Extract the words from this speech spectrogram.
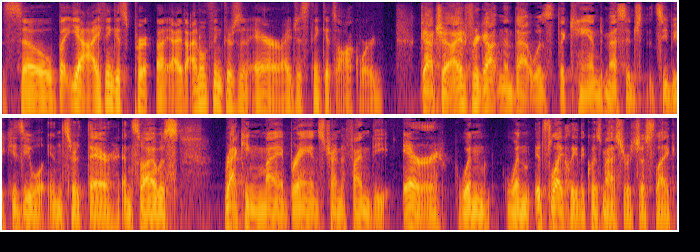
so, but yeah, I think it's. Per, I, I don't think there's an error. I just think it's awkward. Gotcha. I had forgotten that that was the canned message that CBQZ will insert there, and so I was racking my brains trying to find the error when when it's likely the quizmaster was just like,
